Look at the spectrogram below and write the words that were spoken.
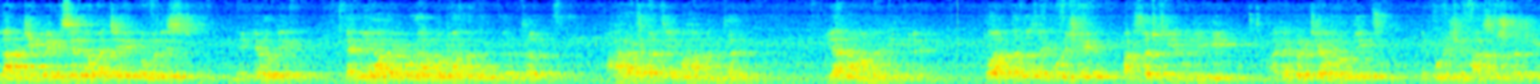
लालजी पेंडसे नावाचे कम्युनिस्ट नेते होते. त्यांनी हा एवढा मोठा ग्रंथ महाराष्ट्राचे महामंथन या नावानं लिहिला आहे. तो अर्थातच एकोणीसशे पासष्टची म्हणजे की माझ्याकडची आवृत्तीच एकोणीसशे पासष्टची.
